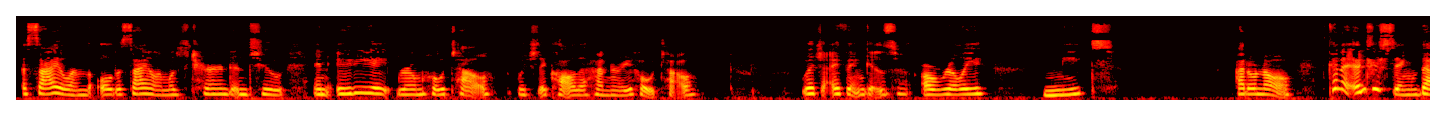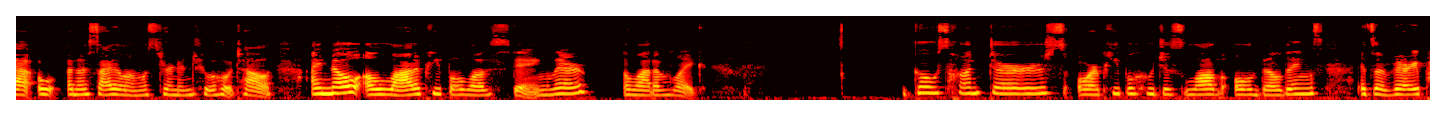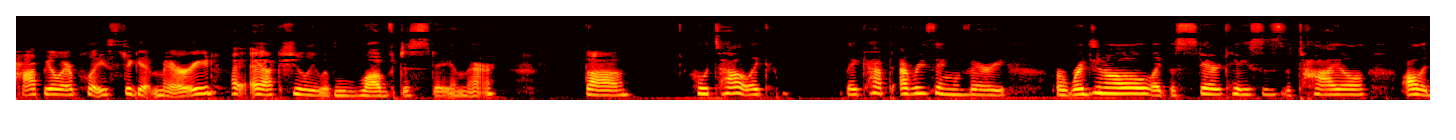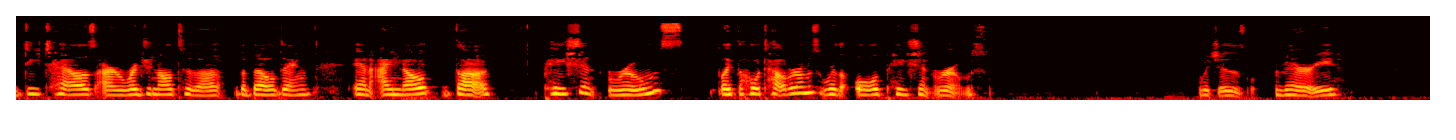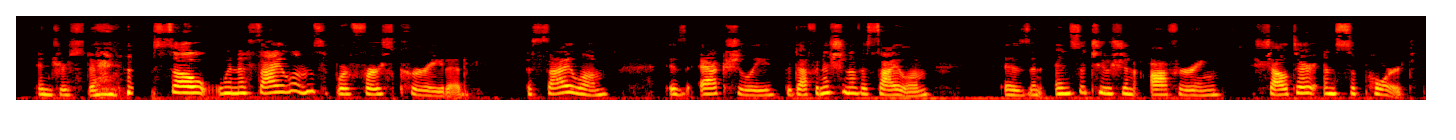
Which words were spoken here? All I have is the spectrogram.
asylum, the old asylum, was turned into an 88 room hotel, which they call the Henry Hotel, which I think is a really neat, I don't know, kind of interesting that oh, an asylum was turned into a hotel. I know a lot of people love staying there. A lot of like ghost hunters or people who just love old buildings. It's a very popular place to get married. I actually would love to stay in there. The hotel, like they kept everything very original, like the staircases, the tile, all the details are original to the, the building. And I know the patient rooms, like the hotel rooms, were the old patient rooms. Which is very interesting. so when asylums were first created, asylum is actually, the definition of asylum is an institution offering shelter and support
